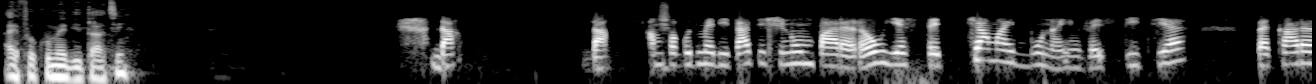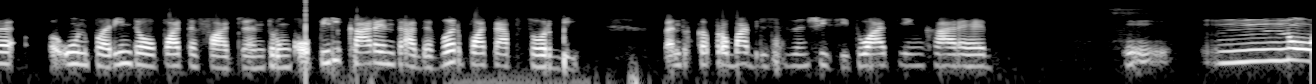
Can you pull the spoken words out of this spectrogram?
ai făcut meditații? Da, da. Am făcut meditații și nu îmi pare rău. Este cea mai bună investiție pe care un părinte o poate face într-un copil care, într-adevăr, poate absorbi. Pentru că probabil sunt și situații în care nu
